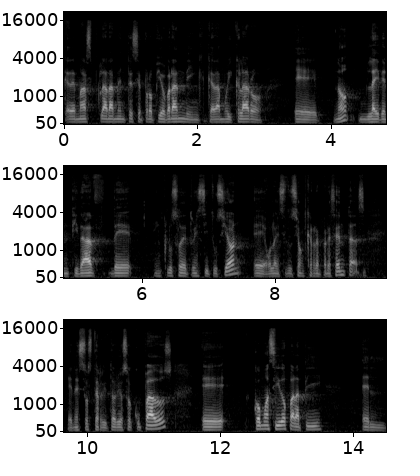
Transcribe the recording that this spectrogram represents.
que además claramente ese propio branding queda muy claro, eh, ¿no? La identidad de incluso de tu institución eh, o la institución que representas en estos territorios ocupados. Eh, ¿Cómo ha sido para ti el,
